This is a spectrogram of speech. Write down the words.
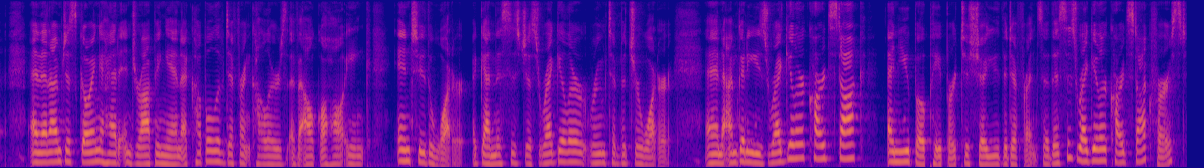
and then I'm just going ahead and dropping in a couple of different colors of alcohol ink into the water. Again, this is just regular room temperature water. And I'm going to use regular cardstock and Yupo paper to show you the difference. So this is regular cardstock first.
